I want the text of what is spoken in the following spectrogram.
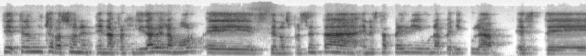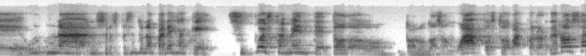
tienes mucha razón, en, la fragilidad del amor, eh, se nos presenta en esta peli una película, este, una, se nos presenta una pareja que supuestamente todo, todos los dos son guapos, todo va color de rosa,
